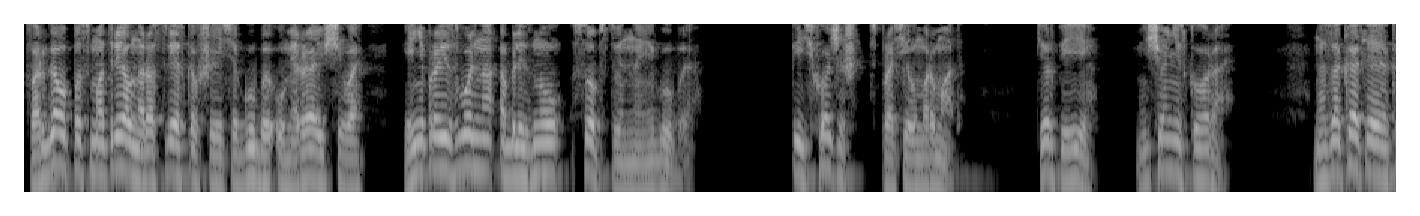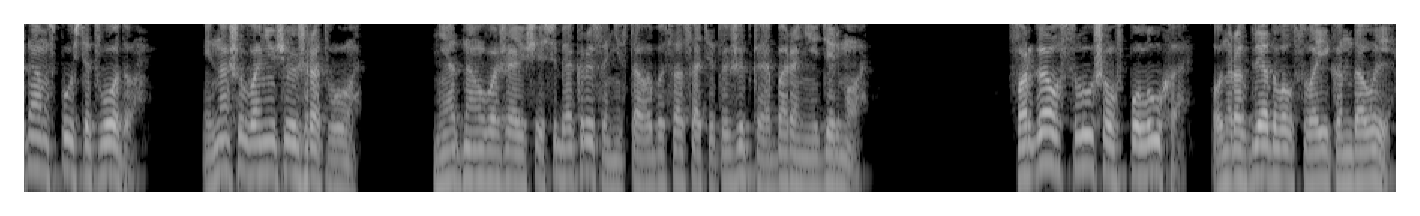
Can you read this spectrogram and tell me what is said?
Фаргал посмотрел на растрескавшиеся губы умирающего и непроизвольно облизнул собственные губы. «Пить хочешь?» – спросил Мармат. «Терпи. Еще не скоро. На закате к нам спустят воду. И нашу вонючую жратву. Ни одна уважающая себя крыса не стала бы сосать это жидкое баранье дерьмо». Фаргал слушал в полуха. Он разглядывал свои кандалы,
